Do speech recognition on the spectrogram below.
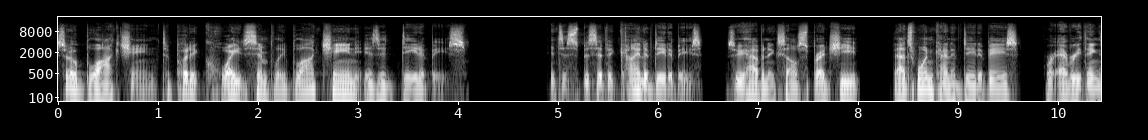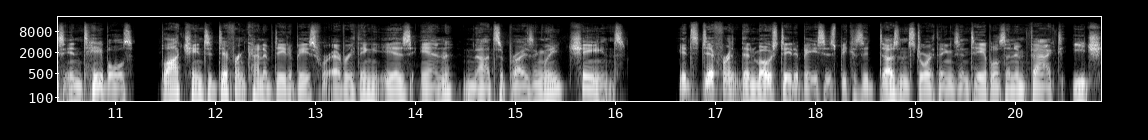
So, blockchain, to put it quite simply, blockchain is a database. It's a specific kind of database. So, you have an Excel spreadsheet, that's one kind of database where everything's in tables. Blockchain's a different kind of database where everything is in, not surprisingly, chains. It's different than most databases because it doesn't store things in tables. And in fact, each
